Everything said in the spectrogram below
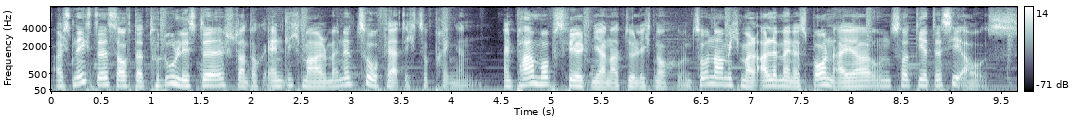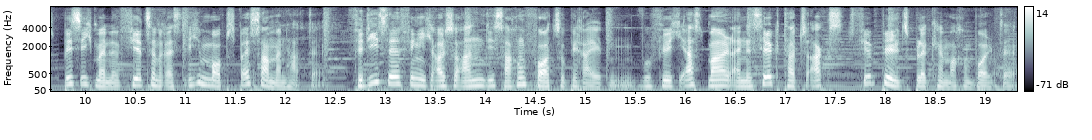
Als nächstes auf der To-Do-Liste stand auch endlich mal meinen Zoo fertig zu bringen. Ein paar Mobs fehlten ja natürlich noch und so nahm ich mal alle meine Spawn-Eier und sortierte sie aus, bis ich meine 14 restlichen Mobs beisammen hatte. Für diese fing ich also an, die Sachen vorzubereiten, wofür ich erstmal eine Silk Touch Axt für Pilzblöcke machen wollte,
